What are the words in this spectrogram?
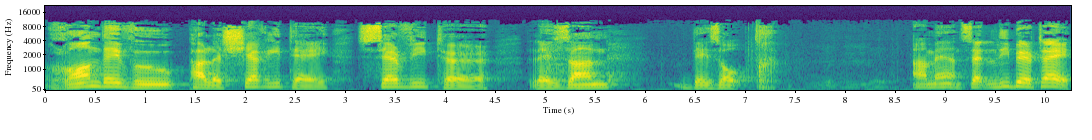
rendez-vous par la charité, serviteurs les uns des autres. Amen. Cette liberté,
